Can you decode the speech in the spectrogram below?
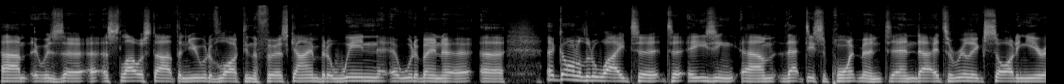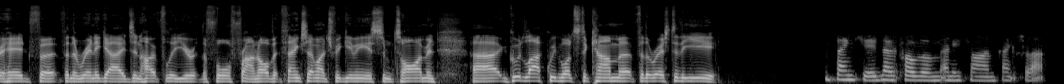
um, it was a, a, slower start than you would have liked in the first game, but a win it would have been a, a, a gone a little way to, to easing um, that disappointment, and uh, it's a really exciting year ahead for, for the Renegades, and hopefully you're at the forefront of it. Thanks so much for giving us some time, and uh, good luck with what's to come uh, for the rest of the year. Thank you. No problem. Anytime. Thanks for that.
